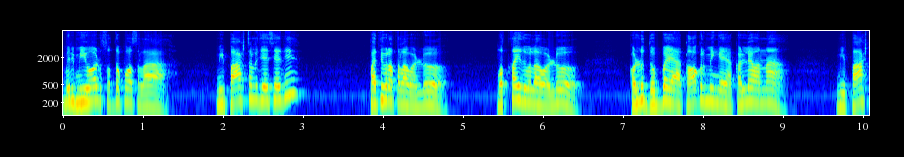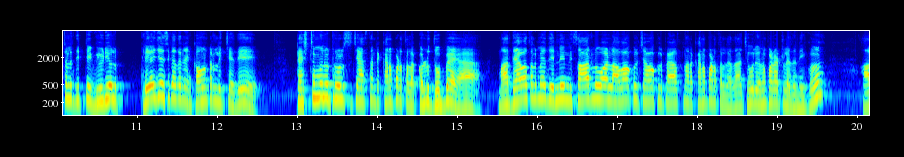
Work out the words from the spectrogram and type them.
మీరు మీ వాళ్ళు శుద్ధపోసలా మీ పాస్టర్లు చేసేది పతివ్రతల వాళ్ళు ముత్తైదువుల వాళ్ళు కళ్ళు దుబ్బయ్యా కాకులు మింగయ్యా కళ్ళేమన్నా మీ పాస్టర్లు తిట్టే వీడియోలు ప్లే చేసి కదా నేను కౌంటర్లు ఇచ్చేది? టెస్ట్ మనీ ట్రోల్స్ చేస్తుంటే కనపడతలా? కళ్ళు దుబ్బాయా? మా దేవతల మీద ఎన్నెన్ని సార్లు వాళ్ళు అవాకులు చవాకులు పేలుతున్నారు కనపడతలేదా? చెవులు వినపడట్లేదా నీకు? ఆ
